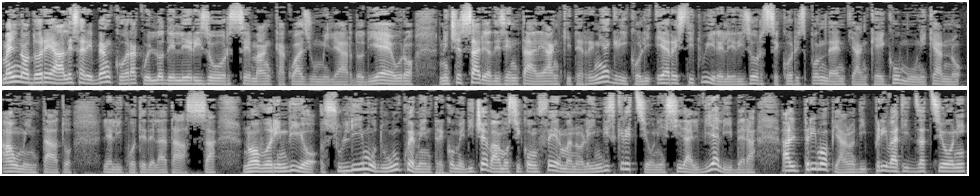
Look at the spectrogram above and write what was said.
ma il nodo reale sarebbe ancora quello delle risorse, manca quasi un miliardo di euro, necessario ad esentare anche i terreni agricoli e a restituire le risorse corrispondenti anche ai comuni che hanno aumentato le aliquote della tassa. Nuovo rinvio sull'IMU dunque, mentre come dicevamo si confermano le indiscrezioni e si dà il via libera al primo piano di privatizzazioni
